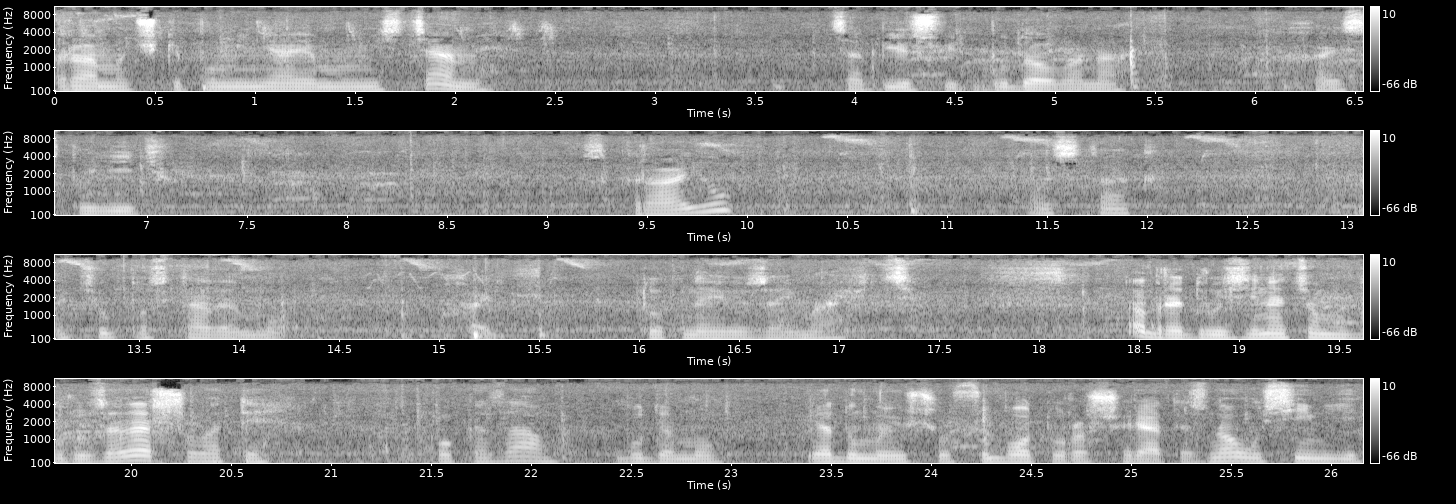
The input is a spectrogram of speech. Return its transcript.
рамочки поміняємо місцями. Ця більш відбудована, хай стоїть краю. Ось так. А цю поставимо, хай тут нею займаються. Добре, друзі, на цьому буду завершувати. Показав, будемо, я думаю, що в суботу розширяти знову сім'ї.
